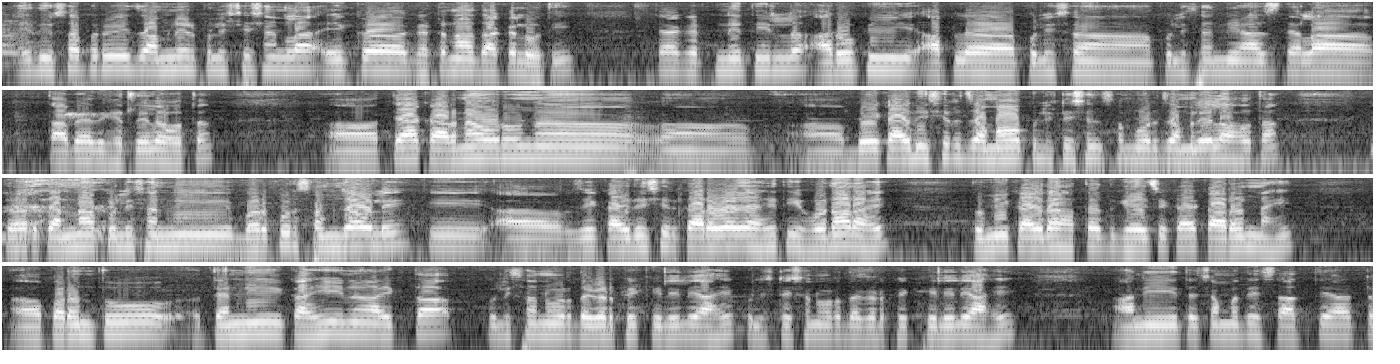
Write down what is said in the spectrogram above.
काही दिवसापूर्वी जामनेर पोलीस स्टेशनला एक घटना दाखल होती. त्या घटनेतील आरोपी आपल्या पोलीस पोलिसांनी आज त्याला ताब्यात घेतलेलं होतं. त्या कारणावरून बेकायदेशीर जमाव पोलीस स्टेशनसमोर जमलेला होता. तर त्यांना पोलिसांनी भरपूर समजावले की जे कायदेशीर कारवाई आहे ती होणार आहे. तुम्ही कायदा हातात घ्यायचे काय कारण नाही. परंतु त्यांनी काही न ऐकता पोलिसांवर दगडफेक केलेली आहे पोलीस स्टेशनवर दगडफेक केलेली आहे आणि त्याच्यामध्ये सात ते आठ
